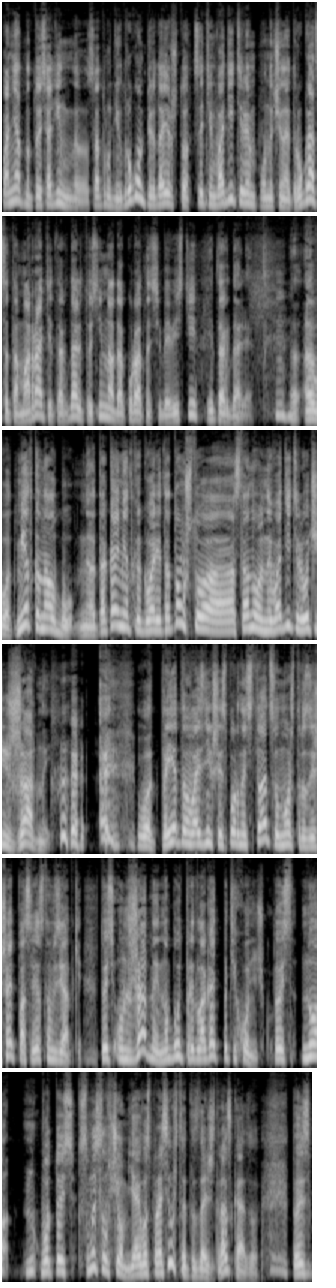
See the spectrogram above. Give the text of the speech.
понятно, то есть один э, сотрудник другому передает, что с этим водителем он начинает ругаться, там, орать и так далее. То есть, с ним надо аккуратно себя вести и так далее. Угу. Вот. Метка на лбу. Такая метка говорит о том, что остановленный водитель очень жадный. Вот. При этом возникшей спорной ситуации он может разрешать посредством взятки. То есть он жадный, но будет предлагать потихонечку. То есть, но Ну, вот, то есть, смысл в чем? Я его спросил, что это значит, рассказываю. То есть,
